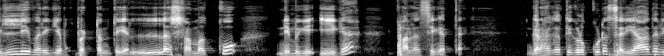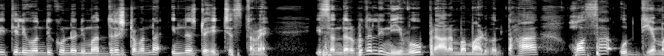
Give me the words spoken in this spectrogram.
ಇಲ್ಲಿವರೆಗೆ ಪಟ್ಟಂಥ ಎಲ್ಲ ಶ್ರಮಕ್ಕೂ ನಿಮಗೆ ಈಗ ಫಲ ಸಿಗತ್ತೆ. ಗ್ರಹಗತಿಗಳು ಕೂಡ ಸರಿಯಾದ ರೀತಿಯಲ್ಲಿ ಹೊಂದಿಕೊಂಡು ನಿಮ್ಮ ಅದೃಷ್ಟವನ್ನು ಇನ್ನಷ್ಟು ಹೆಚ್ಚಿಸ್ತವೆ. ಈ ಸಂದರ್ಭದಲ್ಲಿ ನೀವು ಪ್ರಾರಂಭ ಮಾಡುವಂತಹ ಹೊಸ ಉದ್ಯಮ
